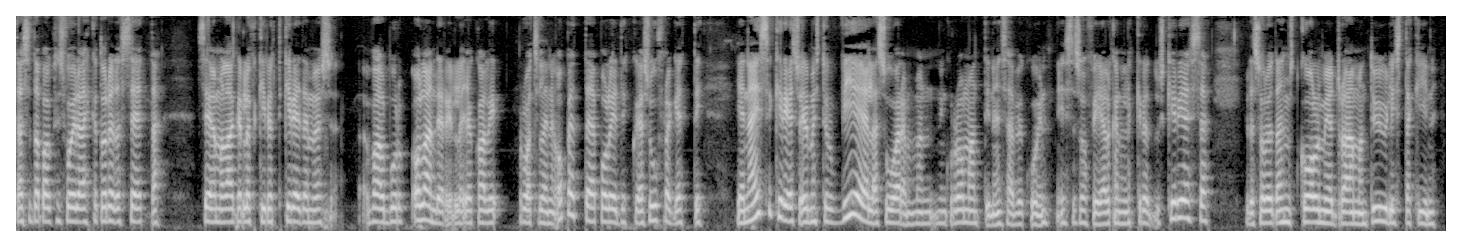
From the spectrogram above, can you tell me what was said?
Tässä tapauksessa voidaan ehkä todeta se, että Selma Lagerlöf kirjoitti kirjeitä myös Valburg Olanderille, joka oli ruotsalainen opettaja, poliitikko ja suffragetti. Ja näissä kirjeissä on ollut vielä suoremman niin kuin romanttinen sävy kuin niissä Sofia Elkanille kirjoituskirjeissä, tässä oli jotain semmoista kolmiodraaman tyylistäkin –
